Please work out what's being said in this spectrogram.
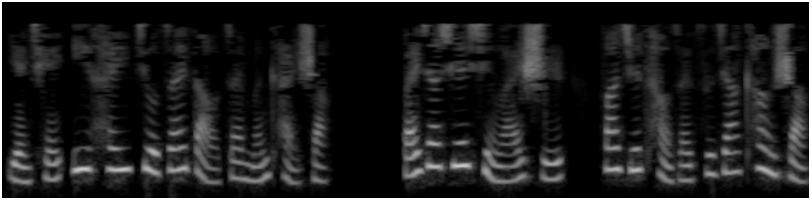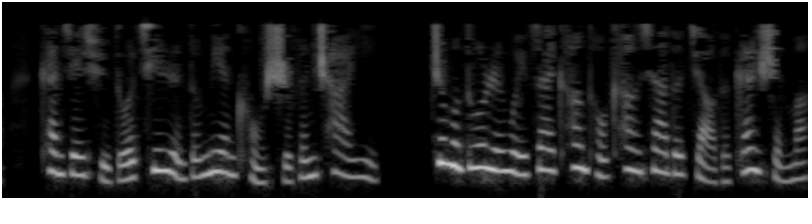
眼前一黑，就栽倒在门槛上。白嘉轩醒来时，发觉躺在自家炕上，看见许多亲人的面孔，十分诧异。这么多人围在炕头炕下的搅的干什么？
